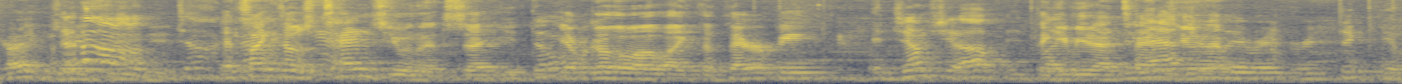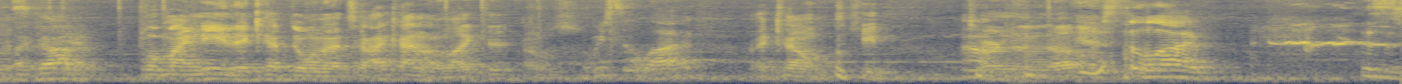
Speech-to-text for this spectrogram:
Right, jerk. JC. It's like those TENS units that you, you ever go to like the therapy? It jumps you up. It's They like give you that tens naturally unit? ri- ridiculous. I got it. Well, my knee, they kept doing that too. I kind of liked it. I was, Are we still live? I kind of keep turning it up. We're up. still live. This is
